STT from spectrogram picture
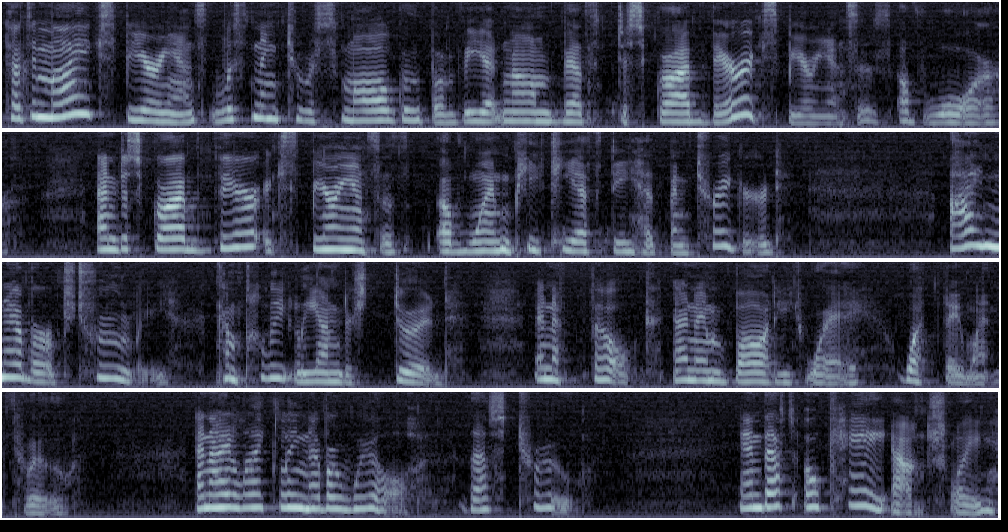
Because in my experience, listening to a small group of Vietnam vets describe their experiences of war and describe their experiences of when PTSD has been triggered, I never truly, completely understood in a felt and embodied way what they went through. And I likely never will. That's true. And that's okay, actually,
